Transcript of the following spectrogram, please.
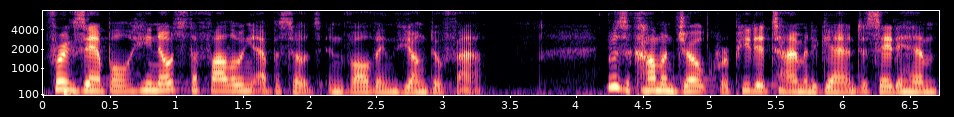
For example, he notes the following episodes involving the young Dauphin. It was a common joke, repeated time and again, to say to him,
